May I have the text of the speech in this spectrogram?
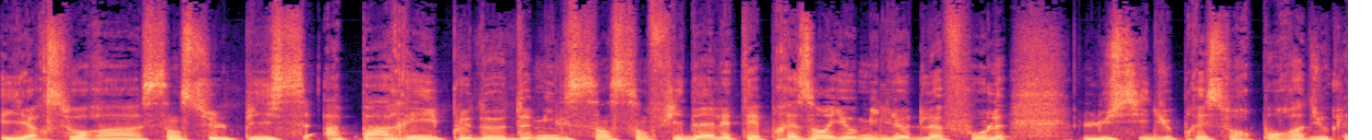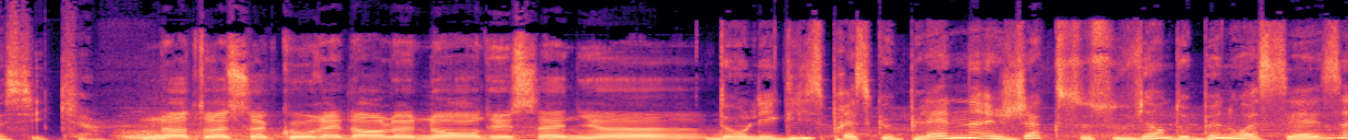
Hier soir à Saint-Sulpice, à Paris, plus de 2500 fidèles étaient présents et au milieu de la foule, Lucie Dupressoir pour Radio Classique. Notre secours est dans le nom du Seigneur. Dans l'église presque pleine, Jacques se souvient de Benoît XVI,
